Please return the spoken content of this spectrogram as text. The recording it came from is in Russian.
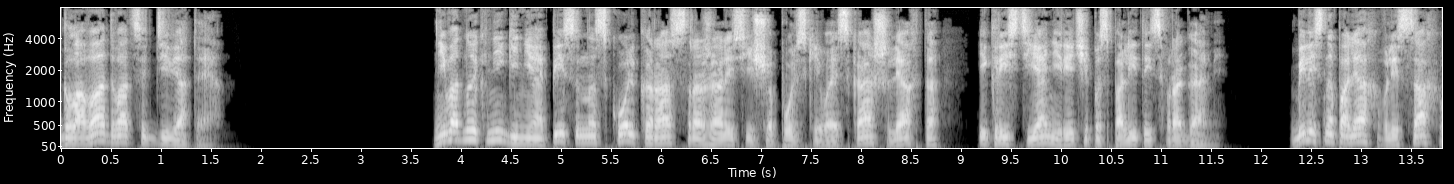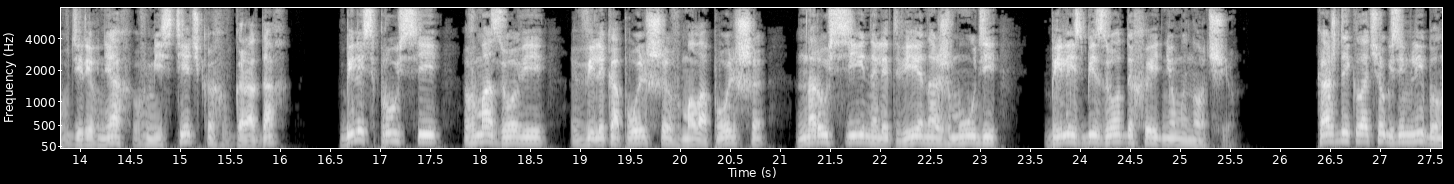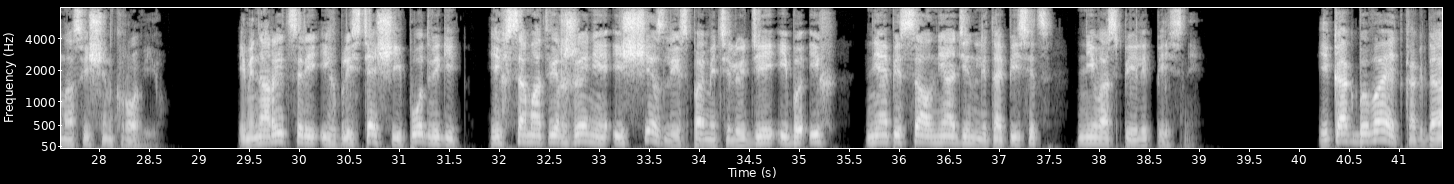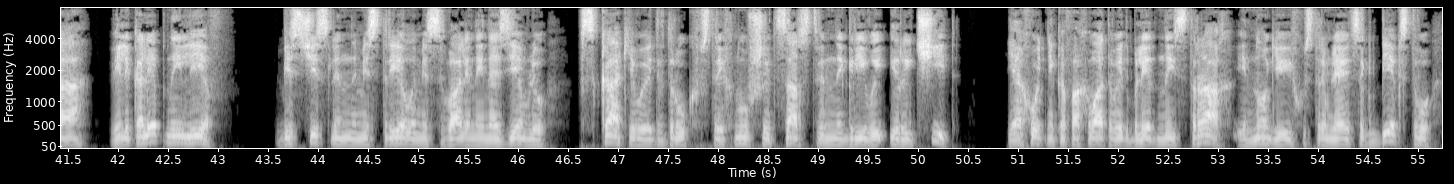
Глава 29 Ни в одной книге не описано, сколько раз сражались еще польские войска, шляхта и крестьяне Речи Посполитой с врагами. Бились на полях, в лесах, в деревнях, в местечках, в городах. Бились в Пруссии, в Мазовии, в Великопольше, в Малопольше, на Руси, на Литве, на Жмуди. Бились без отдыха и днем, и ночью. Каждый клочок земли был насыщен кровью. Имена рыцарей, их блестящие подвиги, их самоотвержение исчезли из памяти людей, ибо их не описал ни один летописец, не воспели песни. И как бывает, когда великолепный лев, бесчисленными стрелами сваленный на землю, вскакивает вдруг, встряхнувший царственной гривой и рычит, и охотников охватывает бледный страх, и ноги их устремляются к бегству,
